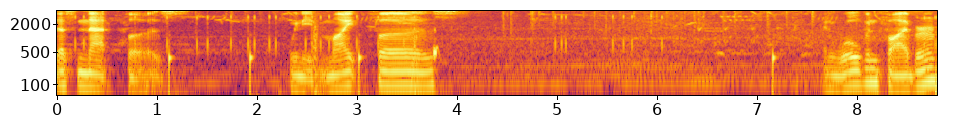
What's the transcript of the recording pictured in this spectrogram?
That's not fuzz. We need mite fuzz. And woven fiber.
